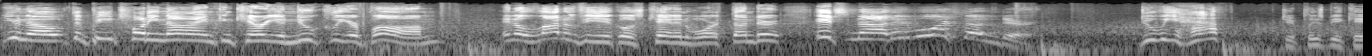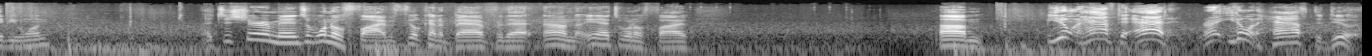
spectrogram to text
you know, the B-29 can carry a nuclear bomb, and a lot of vehicles can in War Thunder, it's not in War Thunder. Do we have, dude, please be a KV-1. It's a Sherman. It's a 105. I feel kind of bad for that. I don't know. Yeah, it's 105. Um, you don't have to add it, right? You don't have to do it.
